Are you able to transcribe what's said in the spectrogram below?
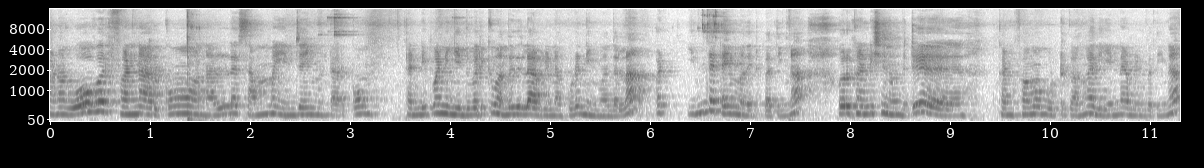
ஆனால் ஓவர் ஃபன் ஃபன்னாக இருக்கும் நல்ல செம்ம என்ஜாய்மெண்ட்டாக இருக்கும். கண்டிப்பாக நீங்கள் இது வரைக்கும் வந்ததில்லை அப்படின்னா கூட நீங்கள் வந்துடலாம். பட் இந்த டைம் வந்துட்டு பார்த்தீங்கன்னா ஒரு கண்டிஷன் வந்துட்டு கன்ஃபார்மாக போட்டிருக்காங்க. அது என்ன அப்படின்னு பார்த்தீங்கன்னா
